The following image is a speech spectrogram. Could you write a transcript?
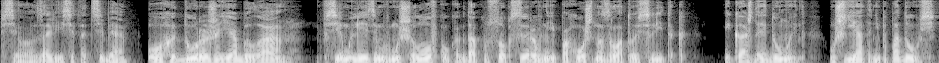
Все зависит от тебя». Ох и дура же я была. Все мы лезем в мышеловку, когда кусок сыра в ней похож на золотой слиток. И каждая думает, уж я-то не попадусь.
